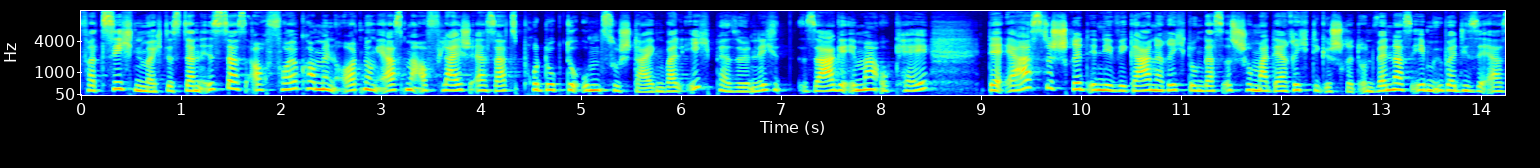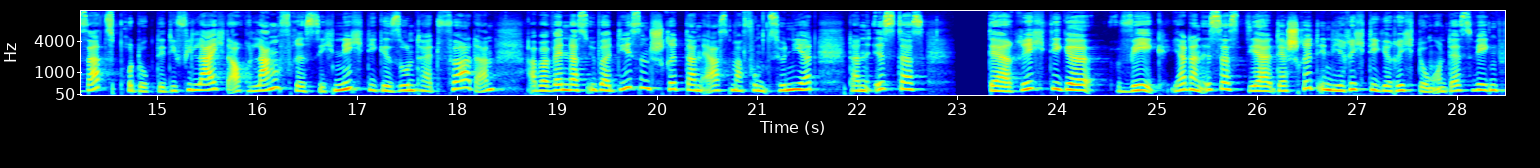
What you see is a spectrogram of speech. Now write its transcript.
verzichten möchtest, dann ist das auch vollkommen in Ordnung, erstmal auf Fleischersatzprodukte umzusteigen, weil ich persönlich sage immer, okay, der erste Schritt in die vegane Richtung, das ist schon mal der richtige Schritt. Und wenn das eben über diese Ersatzprodukte, die vielleicht auch langfristig nicht die Gesundheit fördern, aber wenn das über diesen Schritt dann erstmal funktioniert, dann ist das der richtige Weg. Ja, dann ist das der, der Schritt in die richtige Richtung. Und deswegen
